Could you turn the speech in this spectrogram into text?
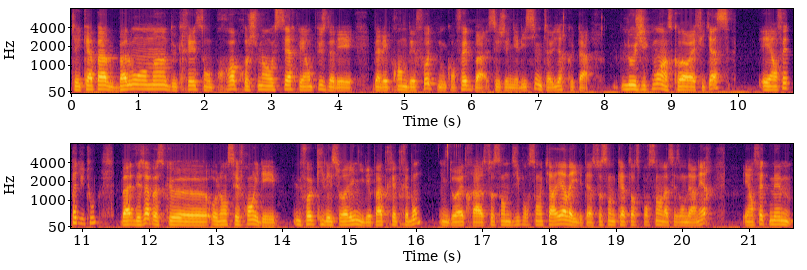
qui est capable, ballon en main, de créer son propre chemin au cercle et en plus d'aller prendre des fautes. Donc en fait, bah, c'est génialissime. Ça veut dire que tu as logiquement un score efficace. Et en fait, pas du tout. Bah, déjà parce que au lancer franc, il est, une fois qu'il est sur la ligne, il n'est pas très très bon. Il doit être à 70% en carrière. Là, il était à 74% la saison dernière. Et en fait, même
